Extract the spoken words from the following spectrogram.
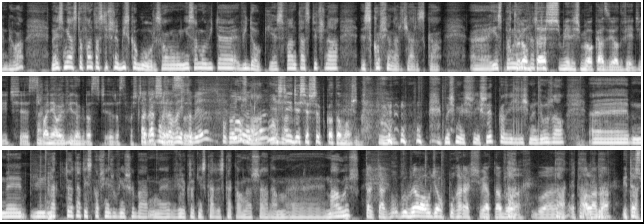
e, była. No jest miasto fantastyczne, blisko gór, są niesamowite widoki, jest fantastyczna skocznia narciarska, e, jest pełna Którą też mieliśmy okazję odwiedzić. Wspaniały widok roz, A rozpościera tak się. można z- wejść sobie spokojnie? Można, można. Jeśli idzie się szybko, to można. Myśmy szli szybko, zwiedziliśmy dużo. E, na, na tej skoczni również chyba e, wielokrotnie ska- skakał nasz Adam e, Małysz. Tak, tak, brała udział w Pucharach Świata, była, Tak, była tak, odpalana. tak, I też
